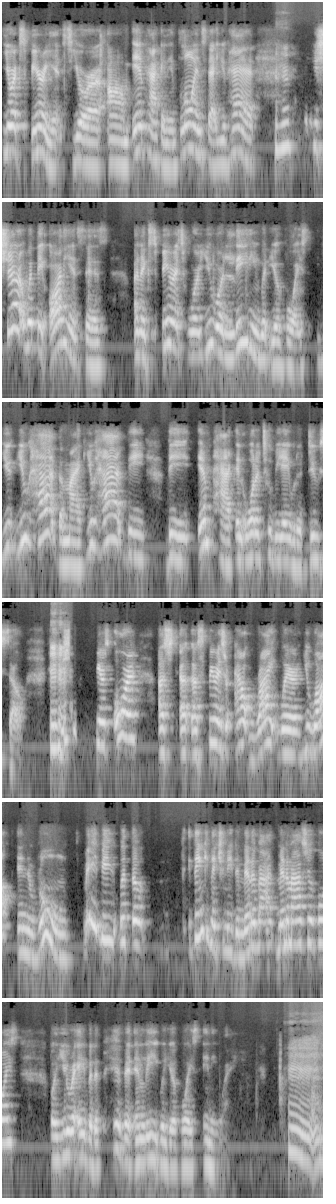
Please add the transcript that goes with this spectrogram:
your experience, your um, impact and influence that you've had, mm-hmm. you share with the audiences an experience where you were leading with your voice. You you had the mic, you had the the impact in order to be able to do so. Mm-hmm. Experience or a, a, experience outright where you walked in the room, maybe with the thinking that you need to minimize minimize your voice, but you were able to pivot and lead with your voice anyway. Hmm.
